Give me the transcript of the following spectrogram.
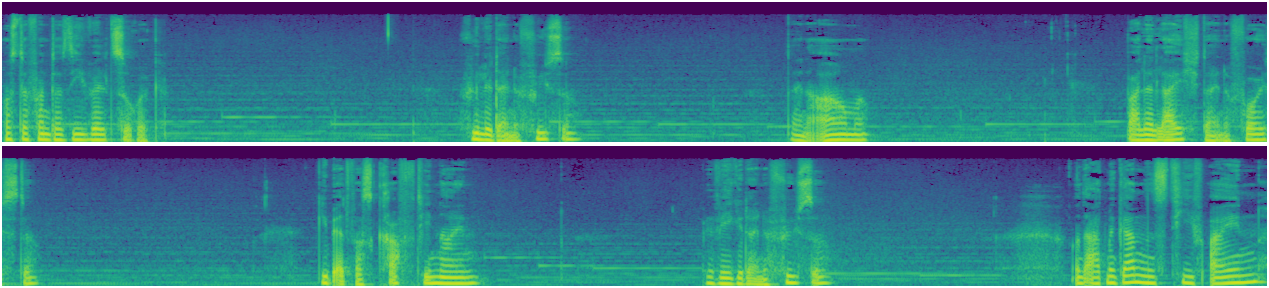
aus der Fantasiewelt zurück. Fühle deine Füße, deine Arme, balle leicht deine Fäuste, gib etwas Kraft hinein, bewege deine Füße und atme ganz tief ein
